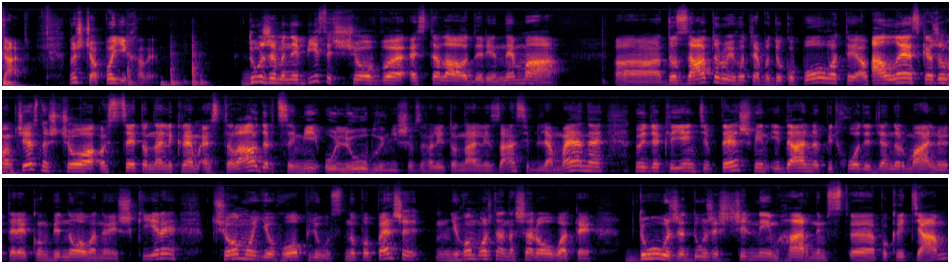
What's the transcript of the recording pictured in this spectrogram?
гад. Ну що, поїхали. Дуже мене бісить, що в Estee Lauder нема дозатору, його треба докуповувати. Але скажу вам чесно, що ось цей тональний крем Estee Lauder це мій улюбленіший взагалі тональний засіб для мене. Ну і для клієнтів теж він ідеально підходить для нормальної тере комбінованої шкіри. В чому його плюс? Ну, по-перше, його можна нашаровувати дуже-дуже щільним гарним е, покриттям.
